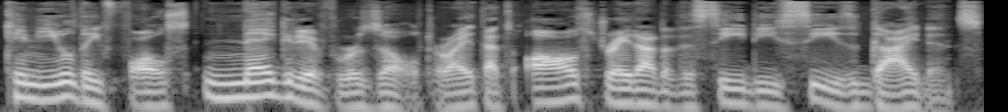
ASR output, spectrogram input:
can yield a false negative result, right? That's all straight out of the CDC's guidance.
